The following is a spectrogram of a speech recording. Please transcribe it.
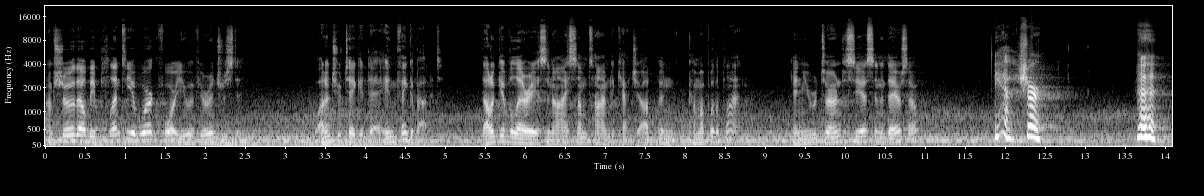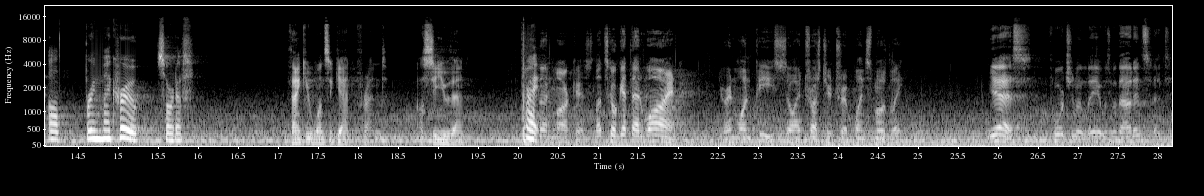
I'm sure there'll be plenty of work for you if you're interested. Why don't you take a day and think about it? That'll give Valerius and I some time to catch up and come up with a plan. Can you return to see us in a day or so? Yeah, sure. I'll bring my crew, sort of. Thank you once again, friend. I'll see you then. Right. Then, Marcus, let's go get that wine. You're in one piece, so I trust your trip went smoothly. Yes, fortunately it was without incident.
